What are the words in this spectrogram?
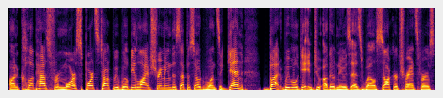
on Clubhouse for more sports talk, we will be live streaming this episode once again, but we will get into other news as well soccer transfers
